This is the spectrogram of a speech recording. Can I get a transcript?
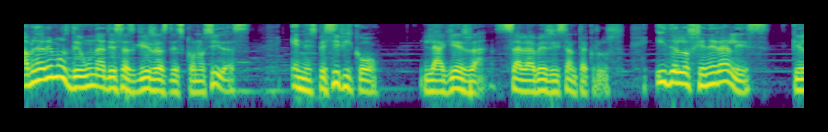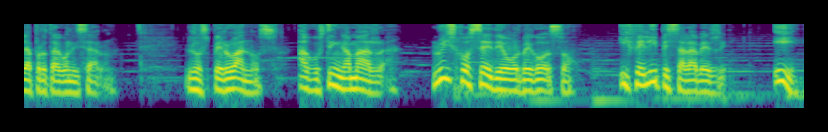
hablaremos de una de esas guerras desconocidas, en específico la guerra Salaverry-Santa Cruz, y de los generales que la protagonizaron. Los peruanos Agustín Gamarra, Luis José de Orbegoso y Felipe Salaverry, y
